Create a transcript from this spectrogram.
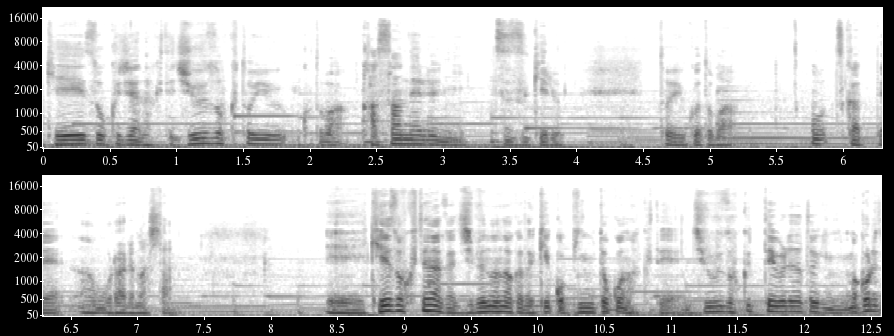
継続じゃなくて従属という言葉重ねるに続けるという言葉を使っておられました。えー継続ってなんか自分の中で結構ピンとこなくて従属って言われた時にまあこれ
